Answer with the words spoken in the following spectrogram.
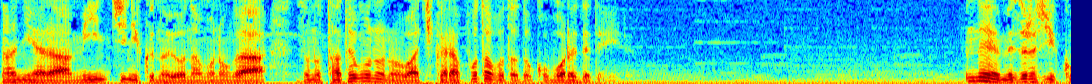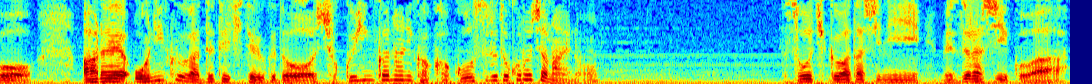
何やらミンチ肉のようなものがその建物の脇からポタポタとこぼれ出ているねえ珍しい子あれお肉が出てきてるけど食品か何か加工するところじゃないの？そう聞く私に珍しい子は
